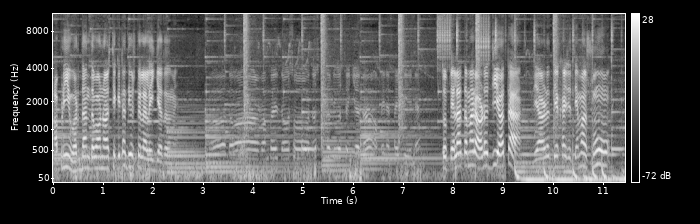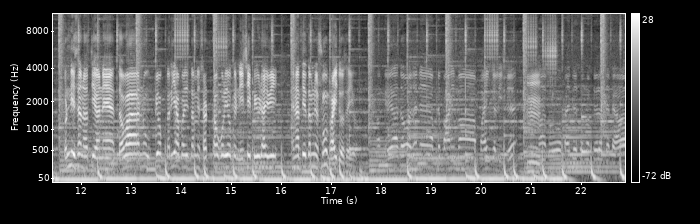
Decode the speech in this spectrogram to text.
આપણી વરદાન દવાનો આજથી કેટલા દિવસ પહેલા લઈ ગયા હતા તમે? તો પહેલાં તમારા અડદ જે હતા જે અડદ દેખાય છે તેમાં શું કન્ડિશન હતી અને દવાનો ઉપયોગ કર્યા પછી તમે છંટકાવ કર્યો કે નીચે પીવડાવી એનાથી તમને શું ફાયદો થયો? આ આ દવા છે ને આપણે પાણીમાં પાઈ ગયેલી છે. તો કાયદેસરનો ફેરે છે. દેખાય આ.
